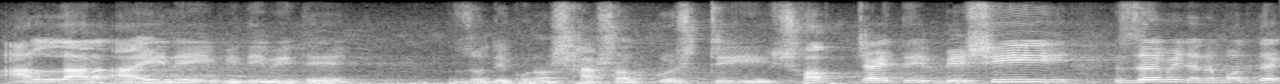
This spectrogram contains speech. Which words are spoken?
আল্লাহর আইন এই পৃথিবীতে যদি কোনো শাসক গোষ্ঠী সবচাইতে বেশি জমিনের মধ্যে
